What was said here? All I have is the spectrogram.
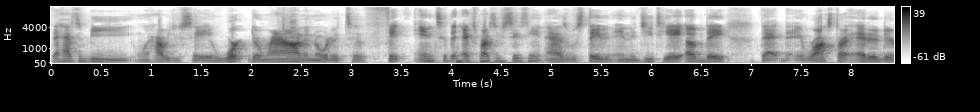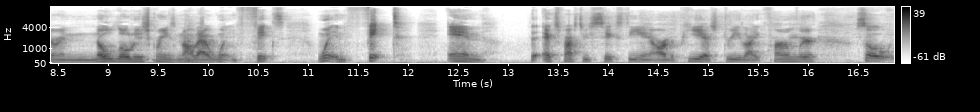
that has to be well, how would you say it, worked around in order to fit into the Xbox 360 and as was stated in the GTA update that the Rockstar editor and no loading screens and all that wouldn't fix wouldn't fit in the Xbox 360 and or the PS3 like firmware. So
